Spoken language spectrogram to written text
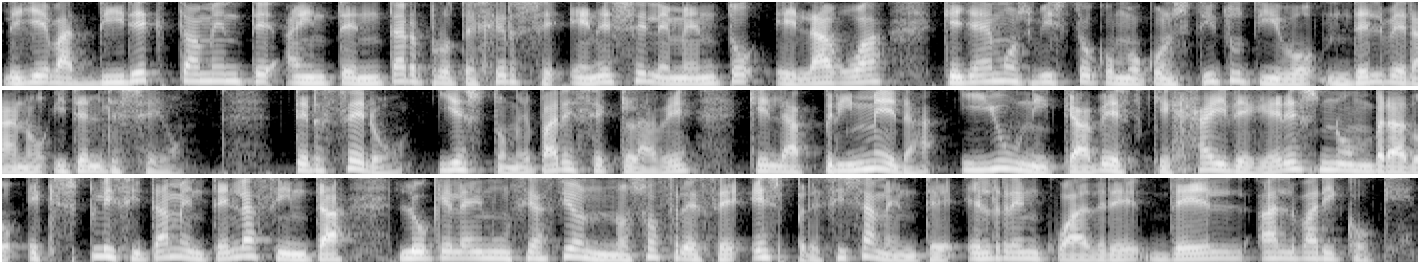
le lleva directamente a intentar protegerse en ese elemento, el agua, que ya hemos visto como constitutivo del verano y del deseo. Tercero, y esto me parece clave, que la primera y única vez que Heidegger es nombrado explícitamente en la cinta, lo que la enunciación nos ofrece es precisamente el reencuadre del albaricoque.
